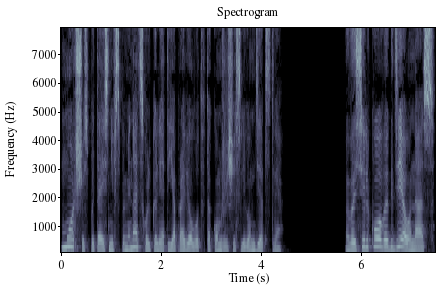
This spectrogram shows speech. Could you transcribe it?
Морщусь, пытаясь не вспоминать, сколько лет я провел вот в таком же счастливом детстве. «Васильковы где у нас?»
